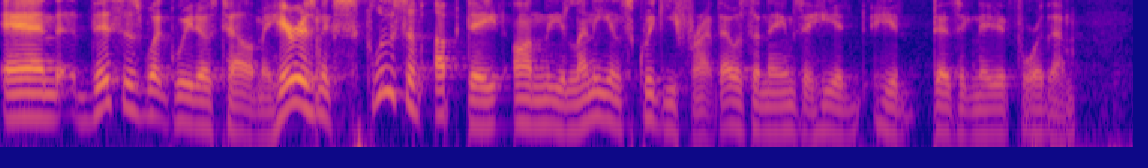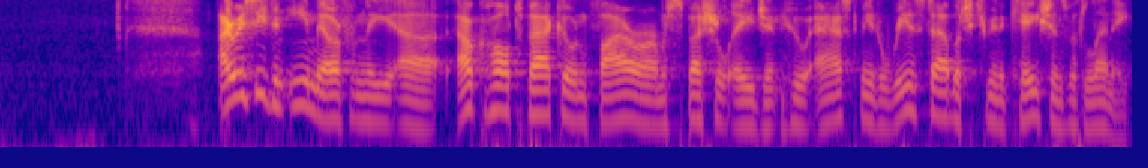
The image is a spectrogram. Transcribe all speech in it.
and this is what Guido's telling me. Here is an exclusive update on the Lenny and Squiggy front. That was the names that he had he had designated for them. I received an email from the uh, alcohol, tobacco, and firearms special agent who asked me to reestablish communications with Lenny.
